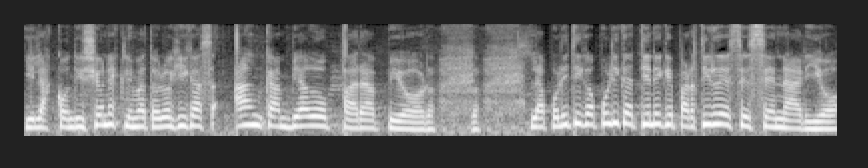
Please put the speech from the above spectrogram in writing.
y las condiciones climatológicas han cambiado para peor. La política pública tiene que partir de ese escenario.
